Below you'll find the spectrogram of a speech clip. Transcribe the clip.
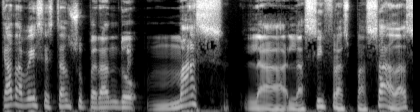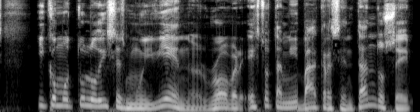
cada vez están superando más las cifras pasadas y como tú lo dices muy bien, Robert, esto también va acrecentándose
